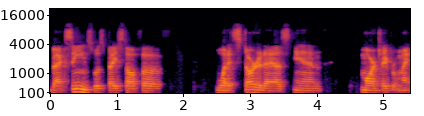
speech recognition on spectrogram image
vaccines was based off of what it started as in March, April, May.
